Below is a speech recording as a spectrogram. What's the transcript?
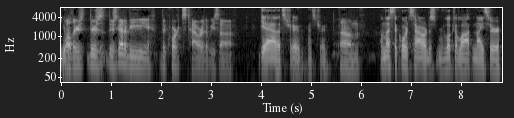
Well, right. there's there's there's got to be the quartz tower that we saw. yeah, that's true. That's true. Um, Unless the quartz tower just looked a lot nicer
